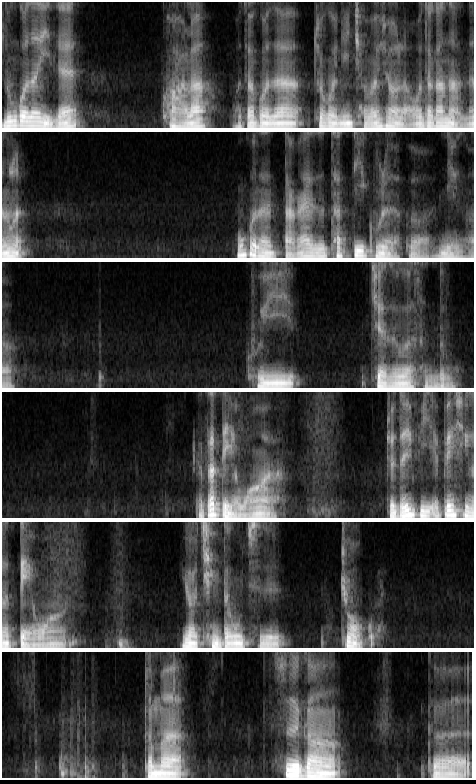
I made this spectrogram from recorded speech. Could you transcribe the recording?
侬觉着现在快了，或者觉着交关人吃勿消了，或者讲哪能了？我觉着大概是太低估了搿人个可以接受个程度。搿只弹簧啊，绝对比一般性个弹簧要轻得下去交关。葛末，虽然讲搿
